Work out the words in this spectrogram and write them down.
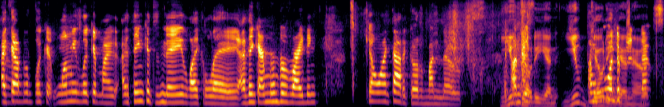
I gotta look at. Let me look at my. I think it's Nay like Lay. I think I remember writing. Yo, I gotta go to my notes. You I'm go just- to your you I'm go to going to your my notes.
